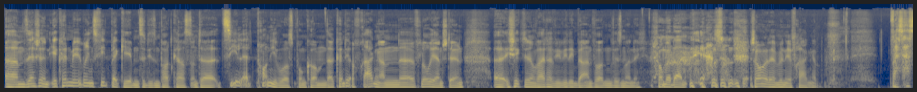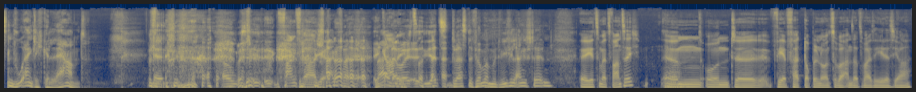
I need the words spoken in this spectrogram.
ähm, sehr schön. Ihr könnt mir übrigens Feedback geben zu diesem Podcast unter ziel.ponywurst.com. Da könnt ihr auch Fragen an äh, Florian stellen. Äh, ich schicke dir dann weiter, wie wir die beantworten, wissen wir nicht. Schauen wir dann. Schauen wir dann, wenn ihr Fragen habt. Was hast denn du eigentlich gelernt? Äh, Fangfrage. Nein, Gar aber nichts. jetzt, du hast eine Firma mit wie vielen Angestellten? Äh, jetzt sind wir 20. Ähm, und äh, wir verdoppeln uns aber ansatzweise jedes Jahr.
